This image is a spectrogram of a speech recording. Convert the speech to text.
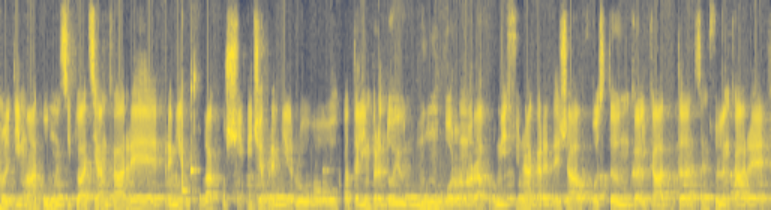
ultimatum în situația în care premierul Ciolacu și vicepremierul Cătălin Predoiu nu vor onora promisiunea care deja a fost încălcată în sensul în care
